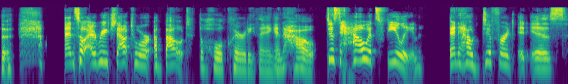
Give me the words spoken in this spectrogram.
And so I reached out to her about the whole clarity thing and how just how it's feeling and how different it is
